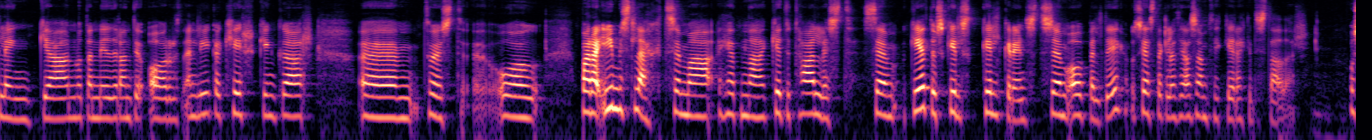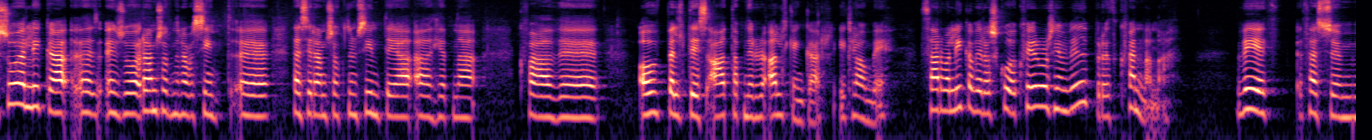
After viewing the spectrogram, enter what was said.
flengja, nota niðrandi orð en líka kyrkingar, um, veist, og bara ímislegt sem að hérna, getur talist, sem getur skil, skilgreinst sem ofbeldi og sérstaklega því að samþykki er ekkert í staðar. Og svo er líka eins og rannsóknir hafa sínt, uh, þessi rannsóknum síndi að, að hérna, hvað uh, ofbeldis aðtapnir eru algengar í klámi. Þar var líka verið að skoða hver voru síðan viðbröð kvennana við þessum,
